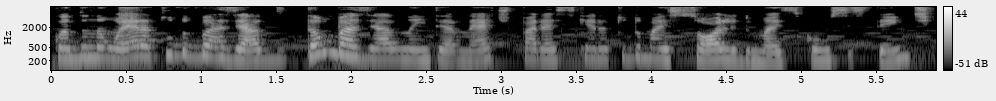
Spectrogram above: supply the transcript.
quando não era tudo baseado, tão baseado na internet, parece que era tudo mais sólido, mais consistente.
